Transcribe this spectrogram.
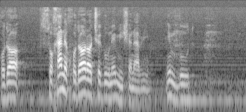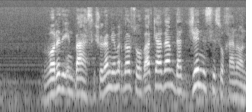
خدا سخن خدا را چگونه میشنویم؟ این بود. وارد این بحث شدم یه مقدار صحبت کردم در جنس سخنان.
